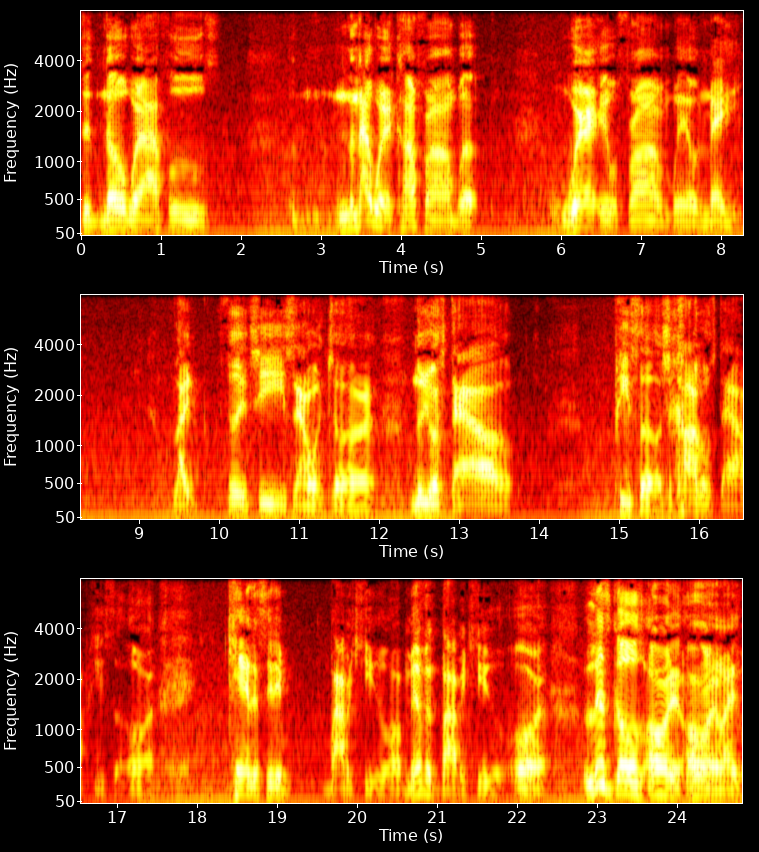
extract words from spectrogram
to know where our foods, not where it come from, but where it was from when it was made, like Philly cheese sandwich or New York style pizza, Chicago style pizza, or Kansas City barbecue or Memphis barbecue or list goes on and on like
